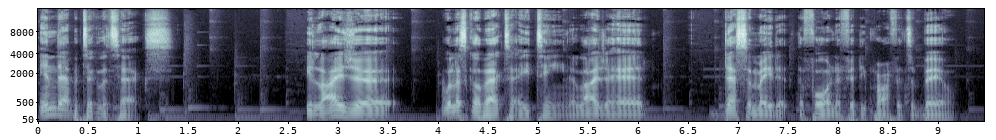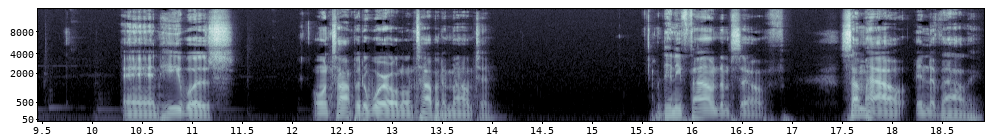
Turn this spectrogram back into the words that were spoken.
in that particular text, Elijah, well, let's go back to 18. Elijah had decimated the 450 prophets of Baal, and he was on top of the world, on top of the mountain. Then he found himself somehow in the valley.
